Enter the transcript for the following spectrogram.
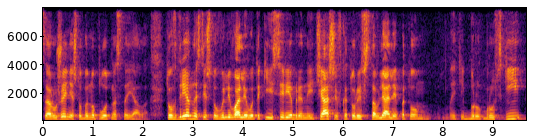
сооружение, чтобы оно плотно стояло то в древности, что выливали вот такие серебряные чаши, в которые вставляли потом эти бруски,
